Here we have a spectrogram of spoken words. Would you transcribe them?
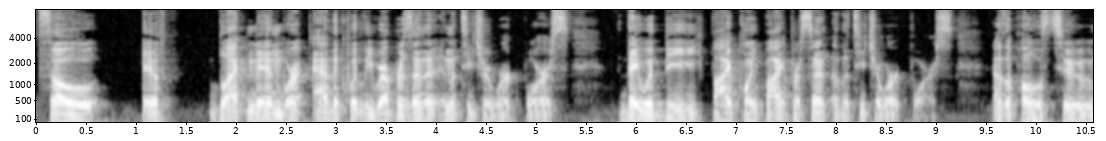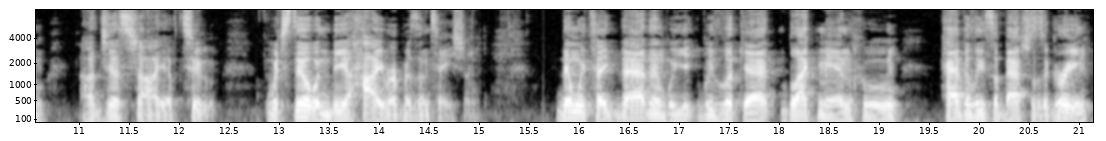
So, if black men were adequately represented in the teacher workforce, they would be 5.5% of the teacher workforce, as opposed to uh, just shy of two, which still wouldn't be a high representation. Then we take that and we, we look at black men who have at least a bachelor's degree,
